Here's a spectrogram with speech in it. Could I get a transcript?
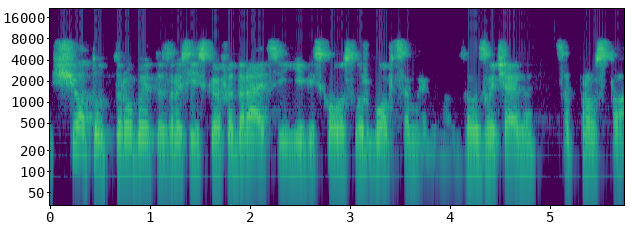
що тут робити з Російською Федерацією військовослужбовцями? Ну, Звичайно, це просто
